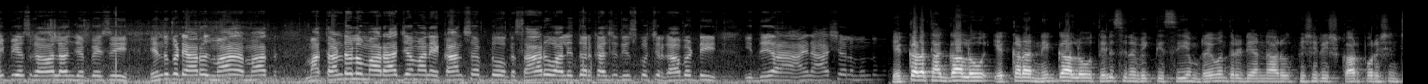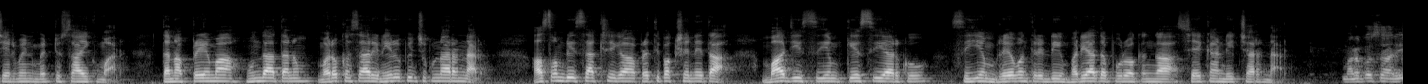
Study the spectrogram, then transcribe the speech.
ఐపీఎస్ కావాలని చెప్పేసి ఎందుకంటే ఆ రోజు మా మా మా తండలో మా రాజ్యం అనే కాన్సెప్ట్ ఒక సారు వాళ్ళిద్దరు కలిసి తీసుకొచ్చారు కాబట్టి ఇది ఆయన ఆశయాల ముందు ఎక్కడ తగ్గాలో ఎక్కడ నెగ్గాలో తెలిసిన వ్యక్తి సీఎం రేవంత్ రెడ్డి అన్నారు ఫిషరీస్ కార్పొరేషన్ చైర్మన్ మెట్టు సాయి కుమార్. తన ప్రేమ హుందాతనం మరొకసారి నిరూపించుకున్నారన్నారు. అసెంబ్లీ సాక్షిగా ప్రతిపక్ష నేత మాజీ సీఎం కేసీఆర్కు సీఎం రేవంత్ రెడ్డి మర్యాదపూర్వకంగా షేకాండ్ ఇచ్చారన్నారు. మరొకసారి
